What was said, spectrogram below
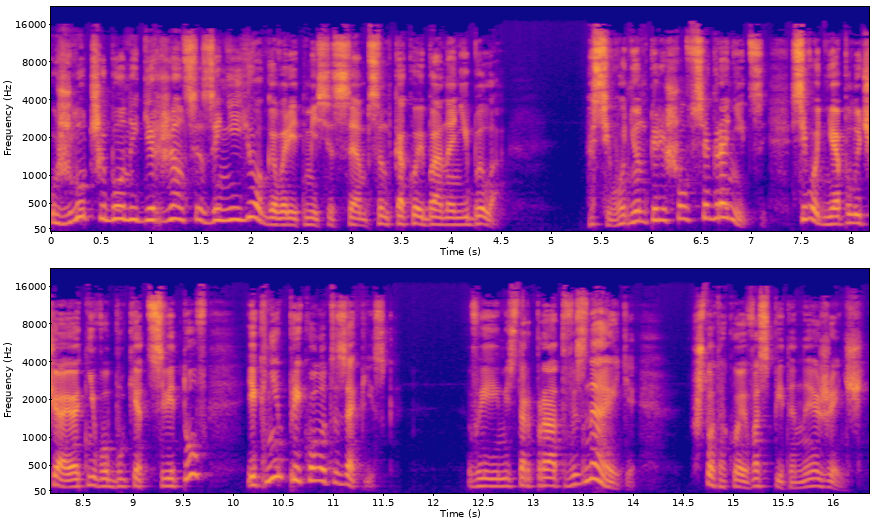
«Уж лучше бы он и держался за нее», — говорит миссис Сэмпсон, какой бы она ни была. А сегодня он перешел все границы. Сегодня я получаю от него букет цветов, и к ним приколота записка. Вы, мистер Пратт, вы знаете, что такое воспитанная женщина.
